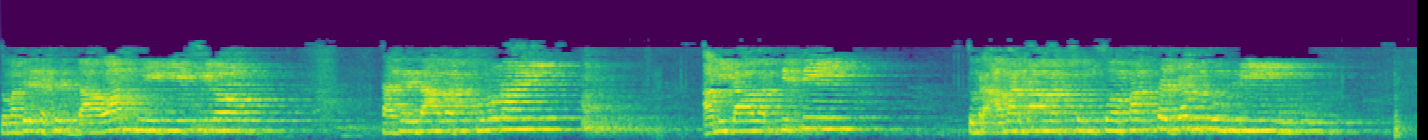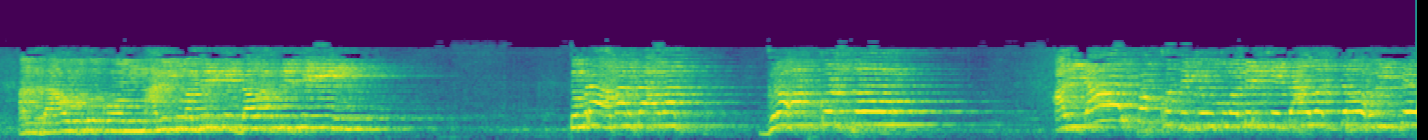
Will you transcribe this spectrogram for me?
তোমাদের কাছে দাওয়াত নিয়ে গিয়েছিল। তাদের দাওয়াত শুনো নাই। আমি দাওয়াত দিছি। তোমরা আমার দাওয়াত শুনছো ফাস্তা যাব তুমি আমি দাউতুকুম আমি তোমাদেরকে দাওয়াত দিয়েছি। তোমরা আমার দাওয়াত গ্রহণ করছ। আল্লাহর পক্ষ থেকেও তোমাদেরকে দাওয়াত দেওয়া হইছে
